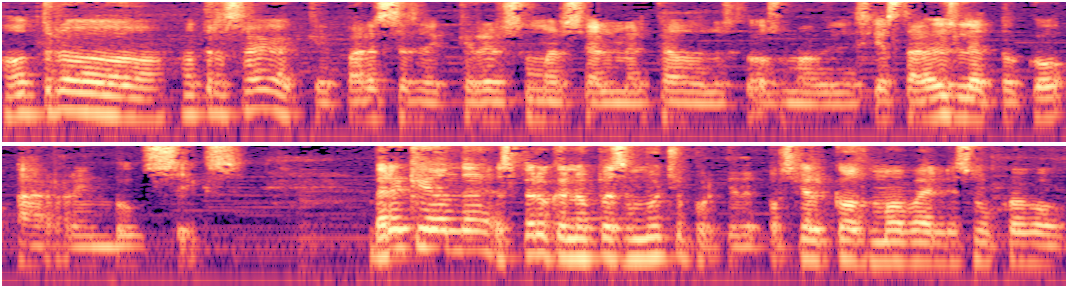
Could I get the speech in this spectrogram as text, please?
otro, otra saga que parece querer sumarse al mercado de los juegos móviles y esta vez le tocó a Rainbow Six. Veré qué onda, espero que no pese mucho porque de por sí el COD Mobile es un juego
